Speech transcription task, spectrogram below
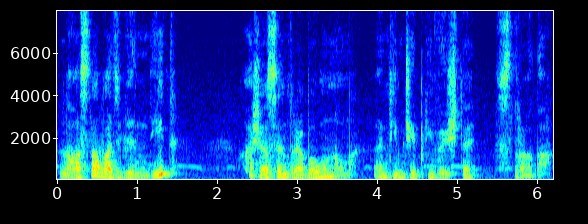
la asta v-ați gândit? Așa se întreabă un om în timp ce privește strada.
